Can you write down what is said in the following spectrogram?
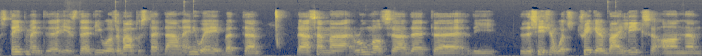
statement is that he was about to step down anyway, but um, there are some uh, rumors uh, that uh, the, the decision was triggered by leaks on um,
